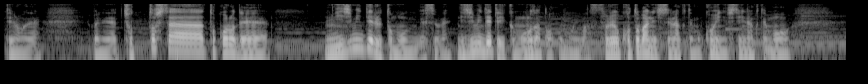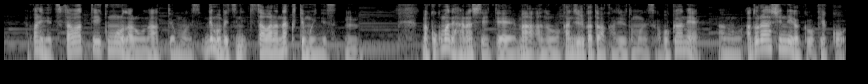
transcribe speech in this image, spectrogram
ていうのはねやっぱりねちょっとしたところでにじみ出ると思うんですよねにじみ出ていくものだと思いますそれを言葉にしてなくても声にしていなくてもやっぱりね伝わっていくものだろうなって思うんです。でも別に伝わらなくてもいいんです。うん。まあここまで話していてまああの感じる方は感じると思うんですが僕はねあのアドラー心理学を結構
